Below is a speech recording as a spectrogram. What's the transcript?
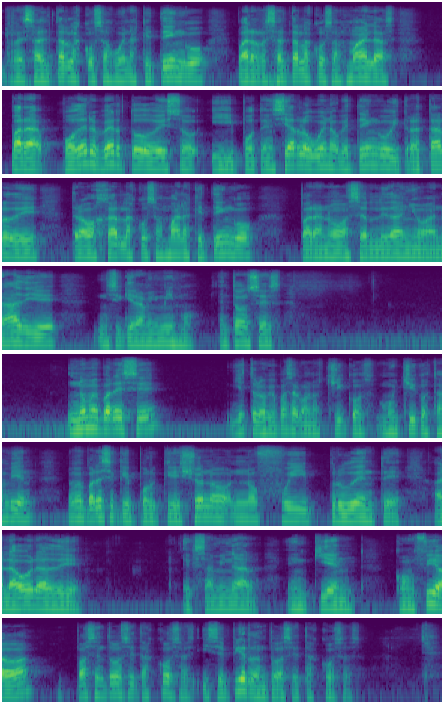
resaltar las cosas buenas que tengo, para resaltar las cosas malas, para poder ver todo eso y potenciar lo bueno que tengo y tratar de trabajar las cosas malas que tengo para no hacerle daño a nadie, ni siquiera a mí mismo. Entonces, no me parece, y esto es lo que pasa con los chicos, muy chicos también, no me parece que porque yo no, no fui prudente a la hora de examinar en quién confiaba, pasen todas estas cosas y se pierdan todas estas cosas.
